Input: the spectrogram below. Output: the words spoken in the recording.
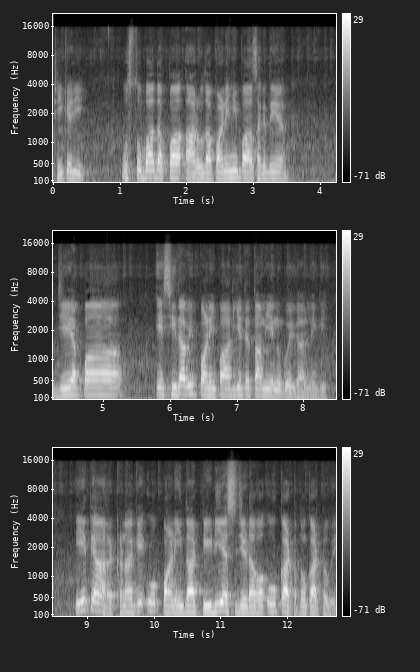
ਠੀਕ ਹੈ ਜੀ? ਉਸ ਤੋਂ ਬਾਅਦ ਆਪਾਂ ਆਰਓ ਦਾ ਪਾਣੀ ਵੀ ਪਾ ਸਕਦੇ ਹਾਂ। ਜੇ ਆਪਾਂ ਏਸੀ ਦਾ ਵੀ ਪਾਣੀ ਪਾ ਦਈਏ ਤੇ ਤਾਂ ਵੀ ਇਹਨੂੰ ਕੋਈ ਗੱਲ ਨਹੀਂਗੀ ਇਹ ਧਿਆਨ ਰੱਖਣਾ ਕਿ ਉਹ ਪਾਣੀ ਦਾ TDS ਜਿਹੜਾ ਵਾ, ਉਹ ਘੱਟ ਤੋਂ ਘੱਟ ਹੋਵੇ।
